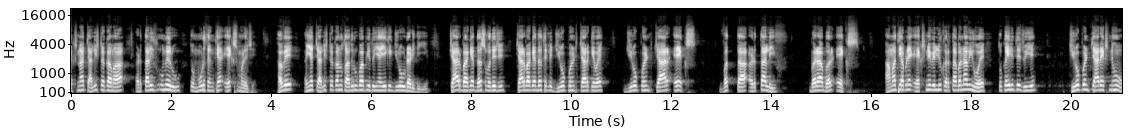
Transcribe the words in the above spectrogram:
એક્સના ચાલીસ ટકામાં અડતાલીસ ઉમેરું, તો મૂળ સંખ્યા એક્સ મળે છે. હવે અહીંયા ચાલીસ ટકાનું સાદુરૂપ આપીએ તો અહીંયા એક એક જીરો ઉડાડી દઈએ. ચાર ભાગ્યા દસ વધે છે. ચાર ભાગ્યા દસ એટલે જીરો પોઈન્ટ ચાર કહેવાય. જીરો પોઈન્ટ ચાર એક્સ વત્તા અડતાલીસ બરાબર એક્સ આમાંથી આપણે એક્સની વેલ્યુ કરતાં બનાવી હોય તો કઈ રીતે જોઈએ? જીરો પોઈન્ટ ચાર એક્સને હું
